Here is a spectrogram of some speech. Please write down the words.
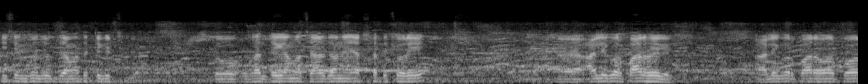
কিষানগঞ্জ অব্দি আমাদের টিকিট ছিল। তো ওখান থেকে আমরা চারজনে একসাথে চড়ে আলিগড় পার হয়ে গেছি। আলিগড় পার হওয়ার পর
